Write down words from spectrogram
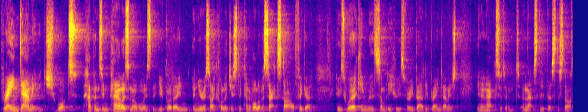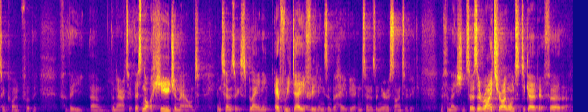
brain damage. What happens in Powers' novel is that you've got a, a neuropsychologist, a kind of Oliver Sacks style figure, who's working with somebody who is very badly brain damaged in an accident. And that's the, that's the starting point for the, for the, um, the narrative. There's not a huge amount in terms of explaining everyday feelings and behavior in terms of neuroscientific information. So as a writer, I wanted to go a bit further.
